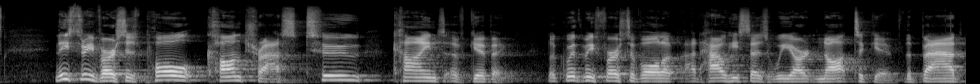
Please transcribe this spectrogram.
In these three verses, Paul contrasts two kinds of giving. Look with me, first of all, at how he says we are not to give, the bad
